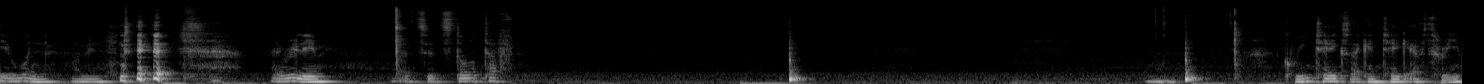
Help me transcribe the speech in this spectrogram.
See a win. I mean, I really, it's it's still tough. Queen takes, I can take f3.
